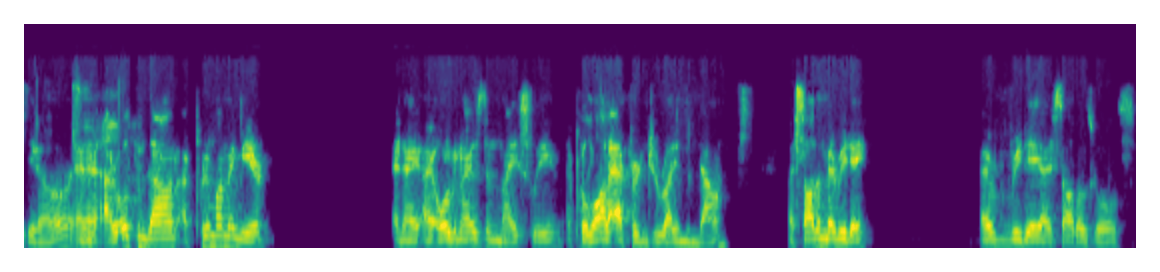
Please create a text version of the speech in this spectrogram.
You know, and I, wrote them down. I put them on my mirror, and I, I organized them nicely. I put a lot of effort into writing them down. I saw them every day. Every day, I saw those goals.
